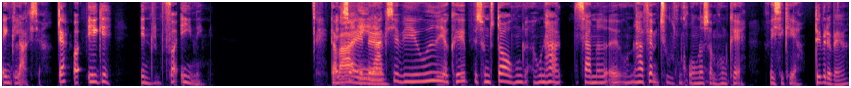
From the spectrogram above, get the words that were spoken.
enkelaktier, ja. og ikke en forening? Der er var så en, en øh, aktie, vi er ude i at købe, hvis hun står, hun, hun har samlet, øh, hun har 5.000 kroner, som hun kan risikere. Det vil det være.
